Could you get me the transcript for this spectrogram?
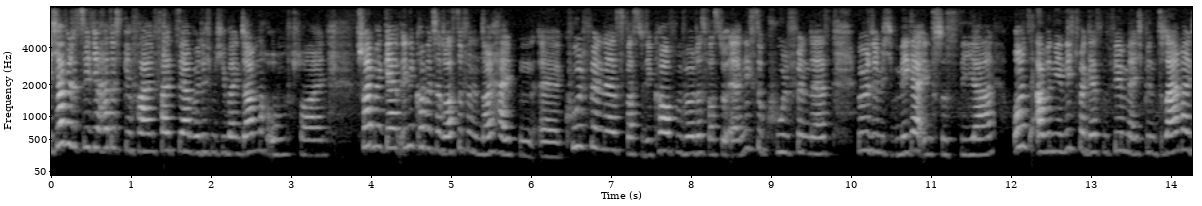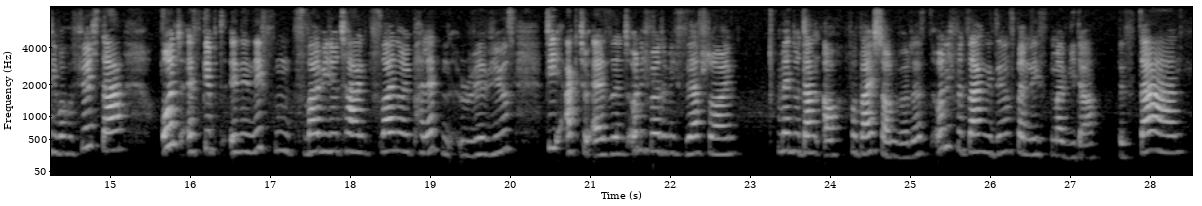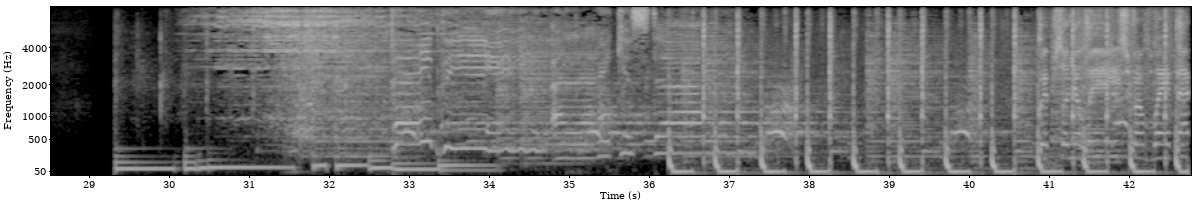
Ich hoffe, das Video hat euch gefallen. Falls ja, würde ich mich über einen Daumen nach oben freuen. Schreib mir gerne in die Kommentare, was du von den Neuheiten äh, cool findest, was du dir kaufen würdest, was du eher nicht so cool findest. Würde mich mega interessieren. Und abonnieren nicht vergessen, vielmehr, ich bin dreimal die Woche für euch da. Und es gibt in den nächsten zwei Videotagen zwei neue Paletten-Reviews, die aktuell sind. Und ich würde mich sehr freuen, wenn du dann auch vorbeischauen würdest. Und ich würde sagen, wir sehen uns beim nächsten Mal wieder. Bis dann! Grips on your waist, front way back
